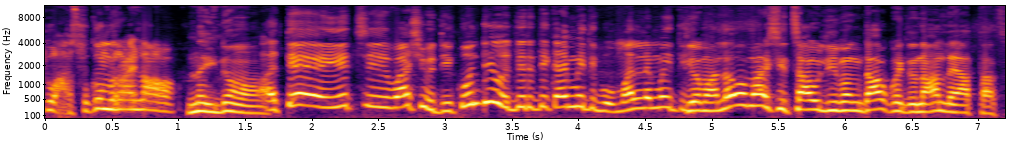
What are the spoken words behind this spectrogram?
तू हसू कम राहिला. नाही ना. ते याची वाशी होती. कोणती होती रे ती काय माहिती भाऊ? मला नाही माहिती. ते मला माशी चावली मग दवाखान्यातून आणलंय आताच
